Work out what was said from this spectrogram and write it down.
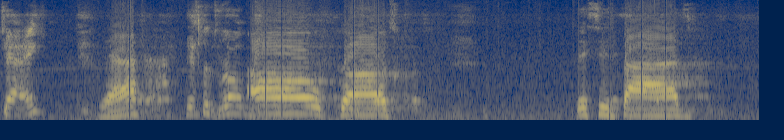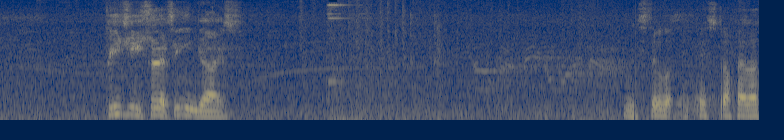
Jay, Yeah? this looks wrong. Oh god. This is bad. PG-13, guys. We still got the pissed off Ella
